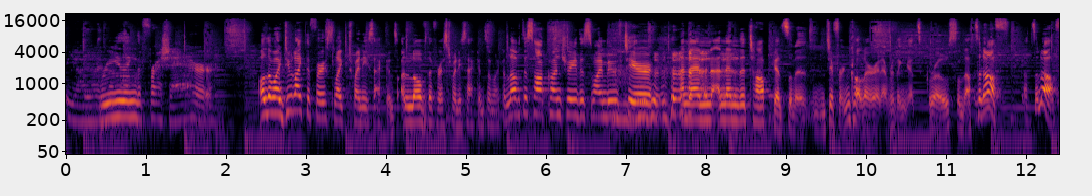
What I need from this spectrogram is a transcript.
Yeah, yeah, breathing the fresh air. Although I do like the first like 20 seconds. I love the first 20 seconds. I'm like, I love this hot country. This is why I moved here. and then and then the top gets a bit different color and everything gets gross. So that's enough. That's enough.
